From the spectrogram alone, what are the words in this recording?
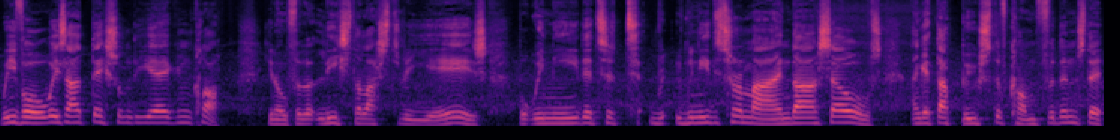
We've always had this under Jurgen Klopp you know, for at least the last three years. But we needed to t- we needed to remind ourselves and get that boost of confidence that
